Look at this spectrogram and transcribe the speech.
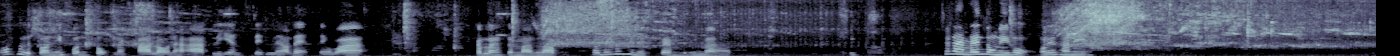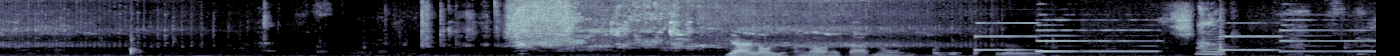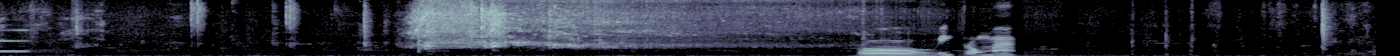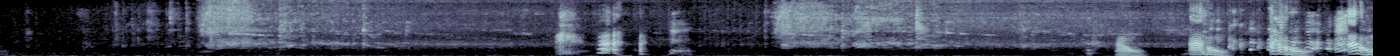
ก็คือตอนนี้ฝนตกนะคะ เรานะอาร์ตเรียนเสร็จแล้วแหละ แต่ว่ากำลังจะมารับ ตอนนี้ก็อยู่ในแฟมมิมาร์เจ้านายมาเล่นตรงนี้ลูกมาเล่นทางนี้ ยายรออยู่ข้างนอกนะคะนู่นฝนยังตกอยู่เลยชิบโอ้ วิ่งตรงมาก เอาเอาเอาเอา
